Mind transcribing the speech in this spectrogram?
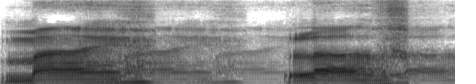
my love.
